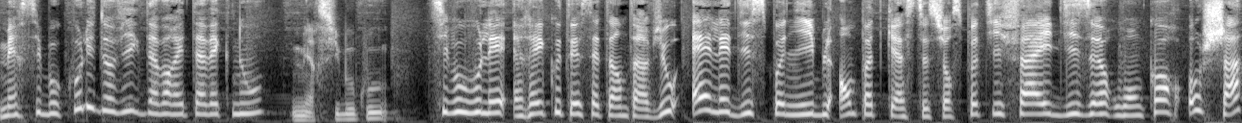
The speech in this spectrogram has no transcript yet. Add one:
Merci beaucoup Ludovic d'avoir été avec nous. Merci beaucoup. Si vous voulez réécouter cette interview, elle est disponible en podcast sur Spotify, Deezer ou encore Ocha.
